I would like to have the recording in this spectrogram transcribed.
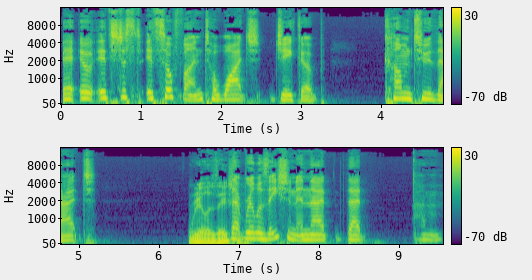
it, it, it's just it's so fun to watch Jacob come to that Realization. that realization and that that um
